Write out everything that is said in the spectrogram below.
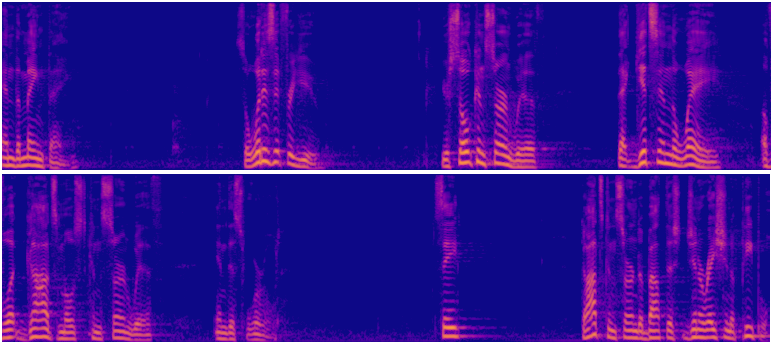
and the main thing. So, what is it for you? You're so concerned with that gets in the way of what God's most concerned with in this world. See, God's concerned about this generation of people,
